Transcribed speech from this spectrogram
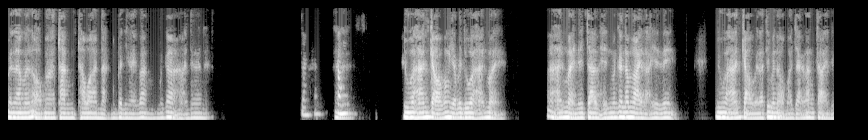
เวลามันออกมาทางทวารหนักเป็นยังไงบ้าง มันก็อาหารเท่านั้นนะต้องดูอาหารเก่าบ้างอย่าไปดูอาหารใหม่ อาหารใหม่ในจานเห็นมันก็น้ำลายไหลเลยดูอาหารเก่าเวลาที่มันออกมาจากร่างกายดู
